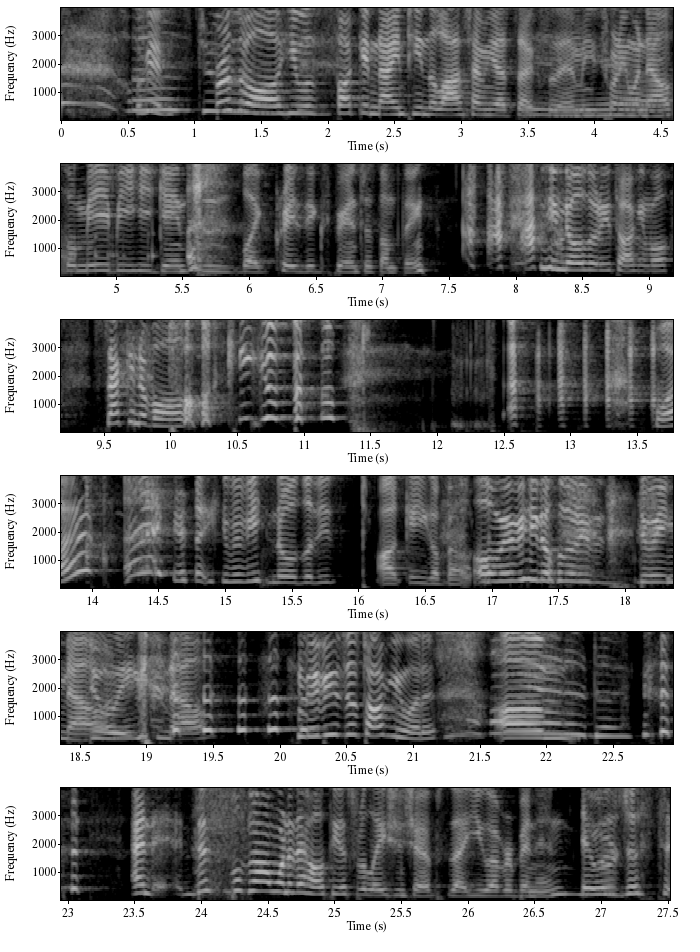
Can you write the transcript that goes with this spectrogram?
Okay, first of all, he was fucking 19 the last time he had sex with him. He's 21 now, so maybe he gained some like crazy experience or something. he knows what he's talking about. Second of all, talking about. what? You're like, maybe he knows what he's talking about. Oh, maybe he knows what he's doing now. Doing. now. maybe he's just talking about it. Oh, Um. And this was not one of the healthiest relationships that you ever been in. It You was just a,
